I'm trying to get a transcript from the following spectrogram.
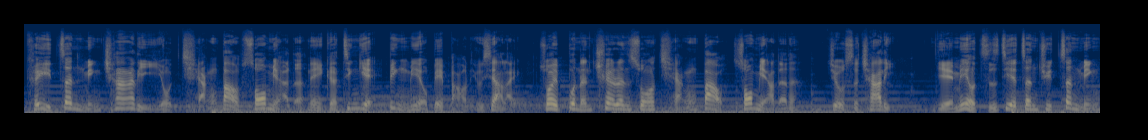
可以证明查理有强暴索米亚的那个精液，并没有被保留下来，所以不能确认说强暴索米亚的呢就是查理，也没有直接证据证明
